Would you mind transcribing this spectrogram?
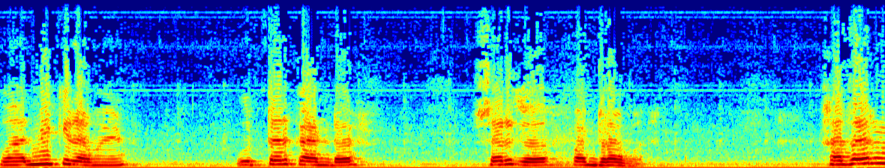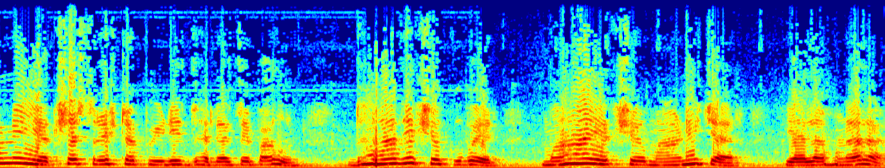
वाल्मिकी रामायण उत्तरकांड सर्ग पंधरावा हजारोनी यक्षश्रेष्ठ पीडित झाल्याचे पाहून धनाध्यक्ष कुबेर महायक्ष माणिचार याला म्हणाला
